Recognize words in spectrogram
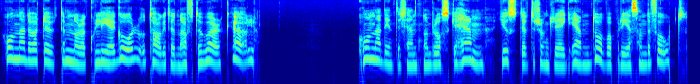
Hon hade varit ute med några kollegor och tagit en after work-öl. Hon hade inte känt någon brådska hem, just eftersom Greg ändå var på resande fot.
